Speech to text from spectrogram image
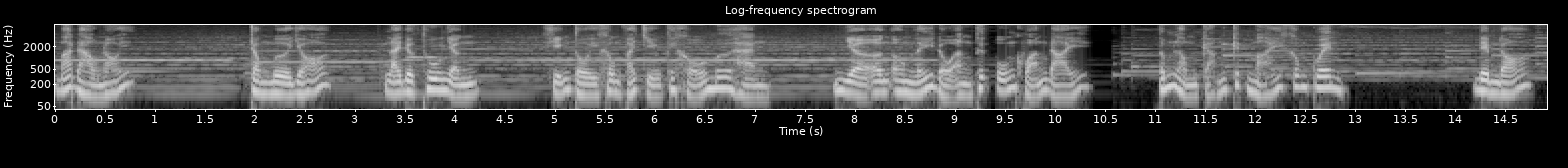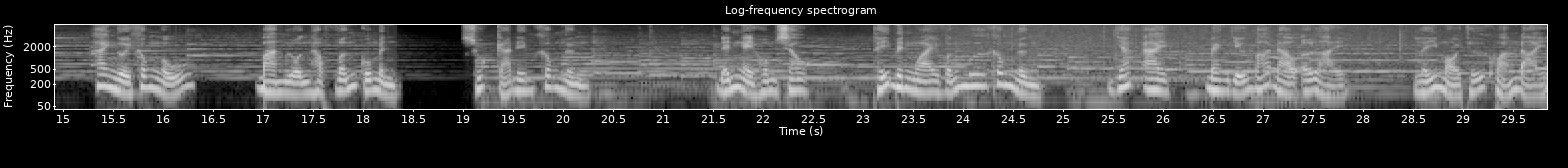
Bá đào nói, trong mưa gió lại được thu nhận, khiến tôi không phải chịu cái khổ mưa hàng. Nhờ ơn ông lấy đồ ăn thức uống khoản đãi. Tấm lòng cảm kích mãi không quên. Đêm đó, Hai người không ngủ, Bàn luận học vấn của mình. Suốt cả đêm không ngừng. Đến ngày hôm sau, Thấy bên ngoài vẫn mưa không ngừng. Giác ai, bèn giữ bá đào ở lại, Lấy mọi thứ khoản đãi.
